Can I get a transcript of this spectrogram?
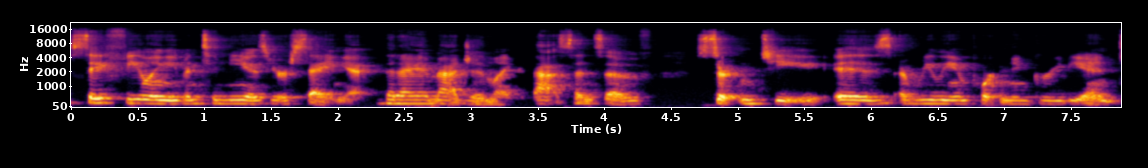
safe feeling even to me as you're saying it that I imagine like that sense of certainty is a really important ingredient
